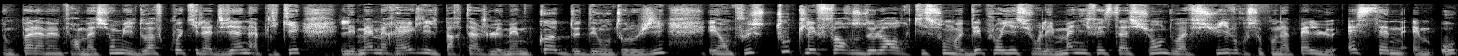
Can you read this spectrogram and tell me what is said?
Donc pas la même formation, mais ils doivent, quoi qu'il advienne, appliquer les mêmes règles, ils partagent le même code de déontologie. Et en plus, toutes les forces de l'ordre qui sont déployées sur les manifestations doivent suivre ce qu'on appelle le SNMO.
